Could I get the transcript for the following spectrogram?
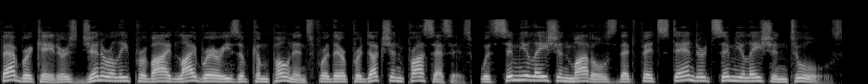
Fabricators generally provide libraries of components for their production processes, with simulation models that fit standard simulation tools.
